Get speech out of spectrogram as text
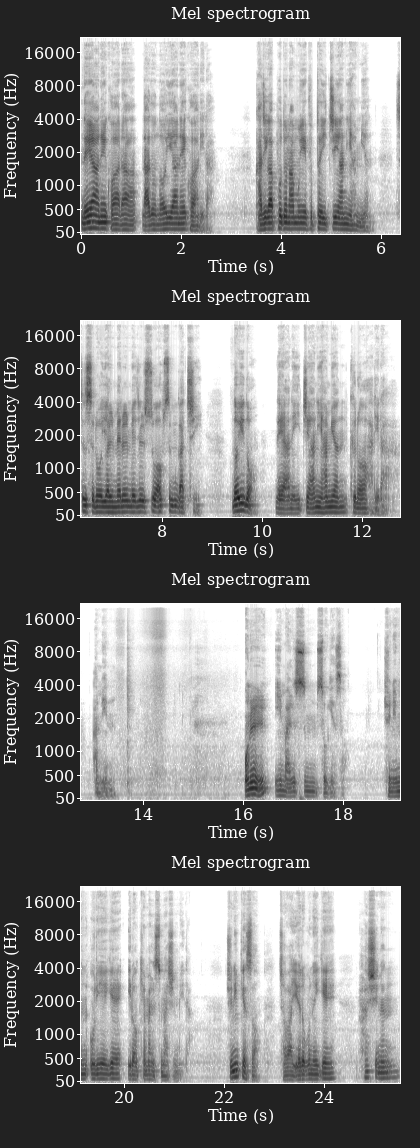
내 안에 거하라 나도 너희 안에 거하리라. 가지가 포도나무에 붙어 있지 아니하면 스스로 열매를 맺을 수 없음 같이 너희도 내 안에 있지 아니하면 그러하리라. 아멘. 오늘 이 말씀 속에서 주님은 우리에게 이렇게 말씀하십니다. 주님께서 저와 여러분에게 하시는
